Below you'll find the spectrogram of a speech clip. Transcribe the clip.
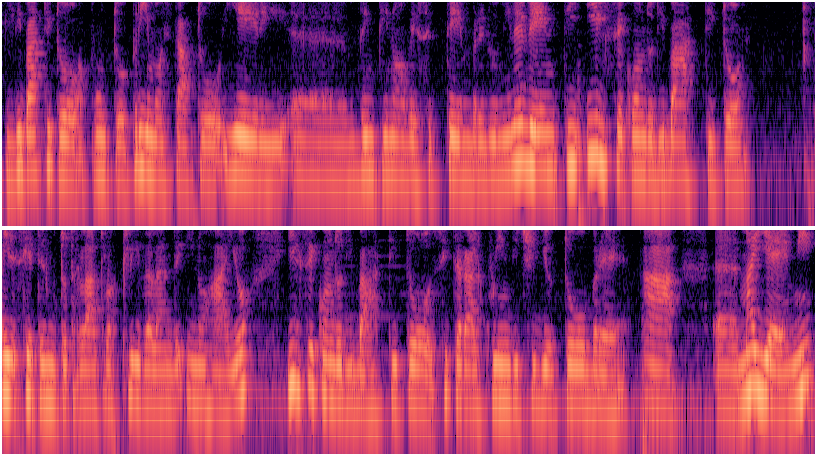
il dibattito appunto primo è stato ieri 29 eh, settembre 2020, il secondo dibattito si è tenuto tra l'altro a Cleveland in Ohio, il secondo dibattito si terrà il 15 di ottobre a eh, Miami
